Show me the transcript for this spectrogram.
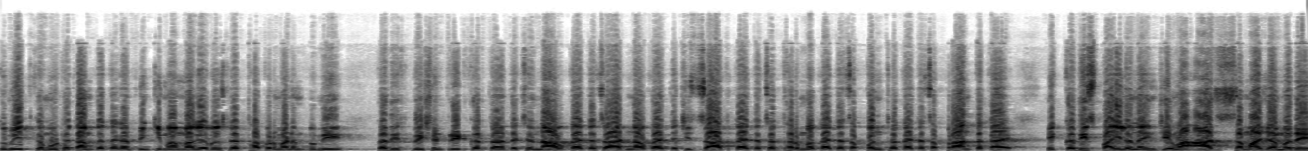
तुम्ही इतकं मोठं काम करता कारण पिंकी माम मागे बसल्यात थापर मॅडम तुम्ही कधीच पेशंट ट्रीट करताना त्याचं नाव काय त्याचं आडनाव काय त्याची जात काय त्याचा धर्म काय त्याचा पंथ काय त्याचा प्रांत काय हे कधीच पाहिलं नाही. जेव्हा आज समाजामध्ये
